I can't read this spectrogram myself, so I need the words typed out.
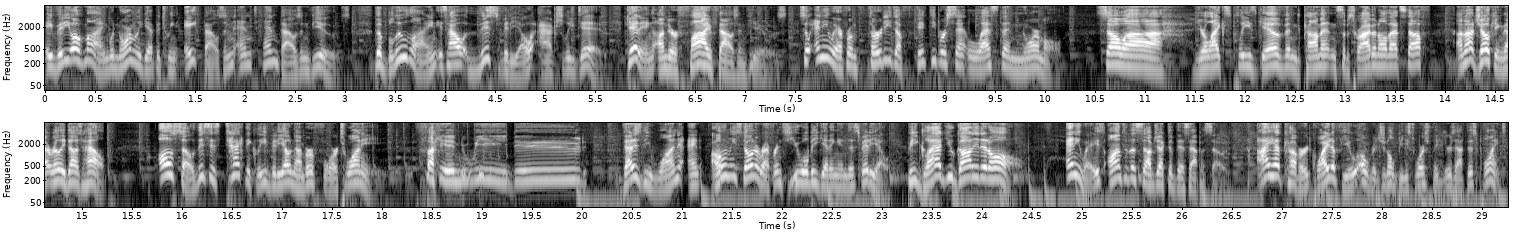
a video of mine would normally get between 8,000 and 10,000 views. The blue line is how this video actually did, getting under 5,000 views. So anywhere from 30 to 50% less than normal. So, uh, your likes please give and comment and subscribe and all that stuff? I'm not joking, that really does help. Also, this is technically video number 420. Fucking we, dude. That is the one and only stoner reference you will be getting in this video. Be glad you got it at all. Anyways, on to the subject of this episode. I have covered quite a few original Beast Wars figures at this point,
